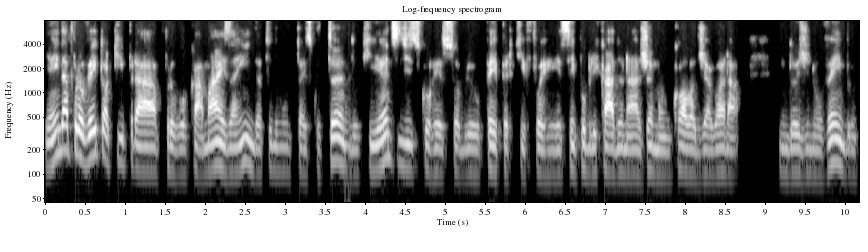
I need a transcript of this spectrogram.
E ainda aproveito aqui para provocar mais ainda, todo mundo está escutando, que antes de discorrer sobre o paper que foi recém-publicado na JAMA Oncology agora em 2 de novembro,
